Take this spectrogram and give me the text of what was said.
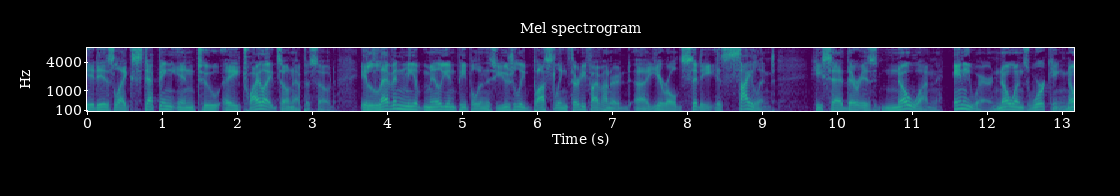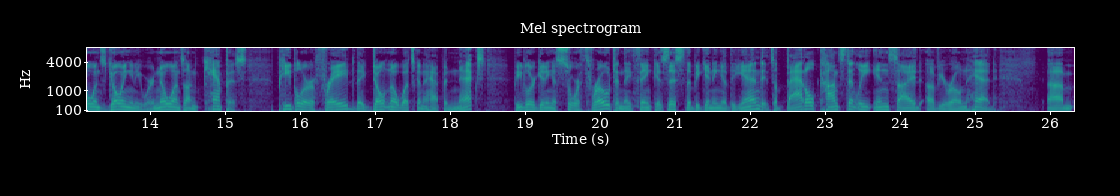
it is like stepping into a Twilight Zone episode. 11 mi- million people in this usually bustling 3,500 uh, year old city is silent. He said there is no one anywhere. No one's working. No one's going anywhere. No one's on campus. People are afraid. They don't know what's going to happen next. People are getting a sore throat and they think, is this the beginning of the end? It's a battle constantly inside of your own head. Um,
